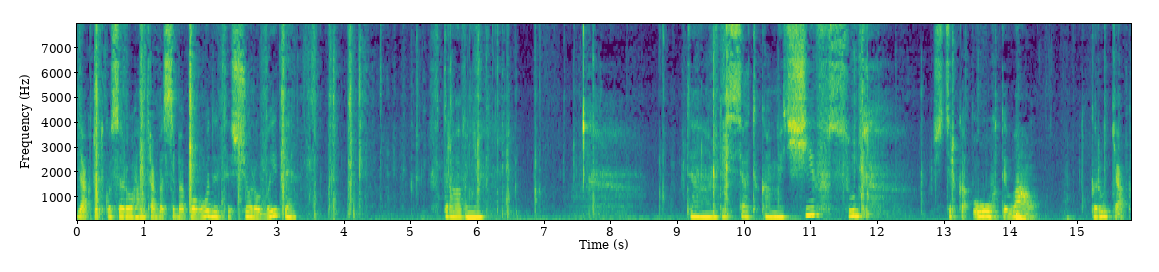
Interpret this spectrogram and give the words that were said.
Як тут косирогам треба себе поводити, що робити в травні. Так, десятка мечів, суд, шестірка. Ух ти, вау! Крутяк.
